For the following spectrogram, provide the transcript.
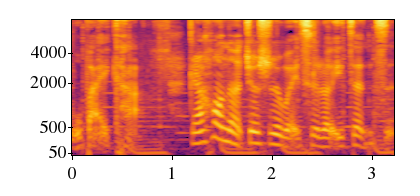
五百卡，然后呢，就是维持了一阵子。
